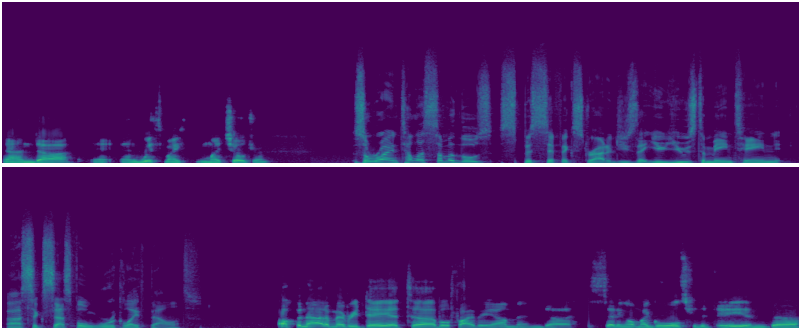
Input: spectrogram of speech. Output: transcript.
and uh, and with my my children. So Ryan, tell us some of those specific strategies that you use to maintain a successful work life balance. up and at 'em every day at uh, about 5 a.m. and uh, setting out my goals for the day and uh,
